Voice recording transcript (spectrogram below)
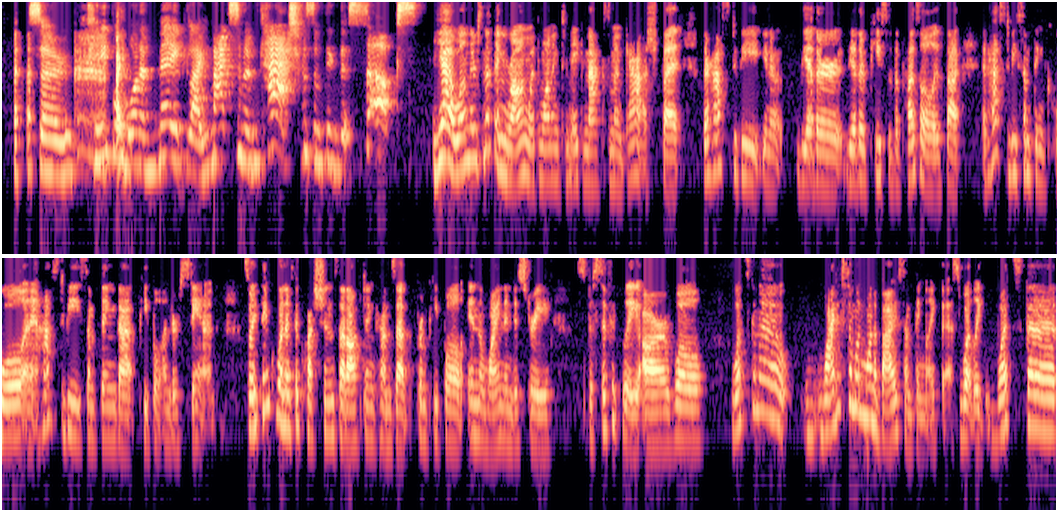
so people want to make like maximum cash for something that sucks. Yeah, well, and there's nothing wrong with wanting to make maximum cash, but there has to be, you know, the other the other piece of the puzzle is that it has to be something cool and it has to be something that people understand. So I think one of the questions that often comes up from people in the wine industry specifically are, well, what's going to why does someone want to buy something like this? What like what's the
